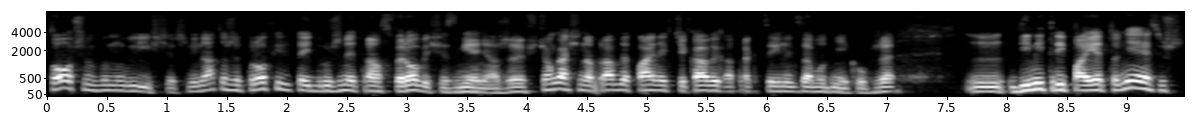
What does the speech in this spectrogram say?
to, o czym wy mówiliście, czyli na to, że profil tej drużyny transferowy się zmienia, że ściąga się naprawdę fajnych, ciekawych, atrakcyjnych zawodników, że mm, Dimitri Payet to nie jest już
